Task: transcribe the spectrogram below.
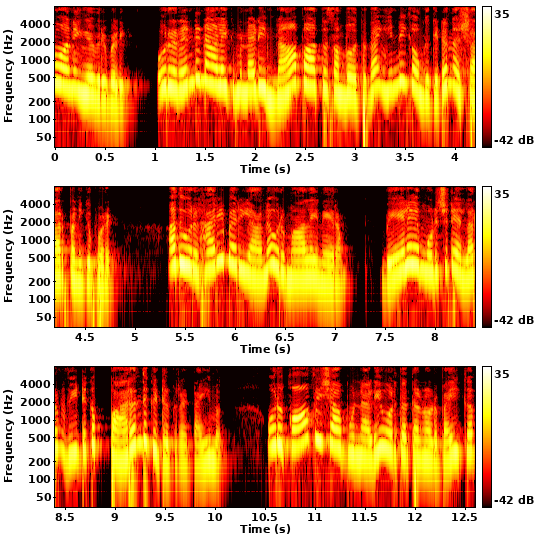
மார்னிங் எவ்ரிபடி ஒரு ரெண்டு நாளைக்கு முன்னாடி நான் பார்த்த சம்பவத்தை தான் இன்னைக்கு உங்ககிட்ட நான் ஷேர் பண்ணிக்க போறேன். அது ஒரு ஹரிபரியான ஒரு மாலை நேரம். வேலையை முடிச்சுட்டு எல்லாரும் வீட்டுக்கு பறந்துகிட்டு இருக்கிற டைம் ஒரு காஃபி ஷாப் முன்னாடி ஒருத்தர் தன்னோட பைக்கை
